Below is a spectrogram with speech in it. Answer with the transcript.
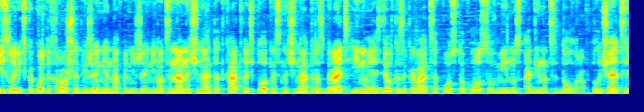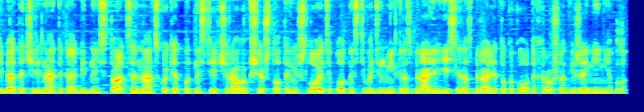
и словить какое-то хорошее движение на понижение. Но цена начинает откатывать, плотность начинает разбирать, и моя сделка закрывается по стоп-лоссу в минус 11 долларов долларов. Получается, ребята, очередная такая обидная ситуация. На отскоке от плотностей вчера вообще что-то не шло. Эти плотности в один миг разбирали, если разбирали, то какого-то хорошего движения не было.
